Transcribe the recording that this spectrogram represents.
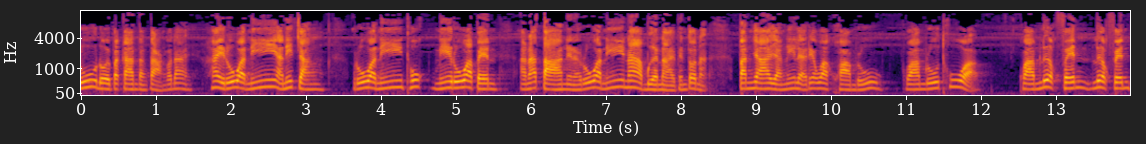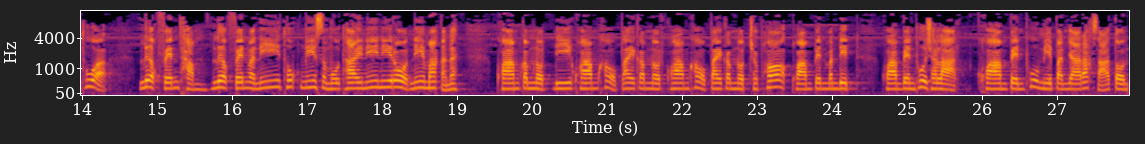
รู้โดยประการต่างๆก็ได้ ให้รู้ว่านี้อันนี้จัง รู้ว่านี้ทุกนี้รู้ว่าเป็นอนัตตาเนี่ยนะรู้ว่านี้หน้าเบื่อหน่ายเป็นต้นอะ ปัญญาอย่างนี้แหละเรียกว่าความรู้ ความรู้ทั่ว ความเลือกเฟ้น เลือกเฟ้นทั่ว เลือกเฟ้นธรรม เลือกเฟ้นวันนี้ ทุกนี้สมุทัยนี้นิโรดนี้มรรคอะนะความกำหนดดีความเข้าไปกำหนดความเข้าไปกำหนดเฉพาะความเป็นบัณฑิต ความเป็นผู้ฉลาด ความเป็นผู้มีปัญญารักษาตน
